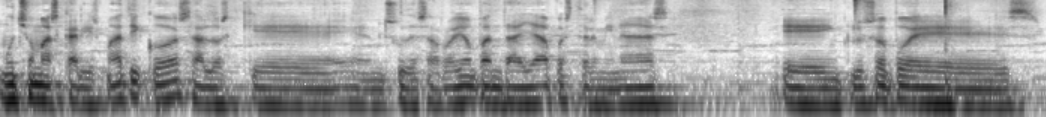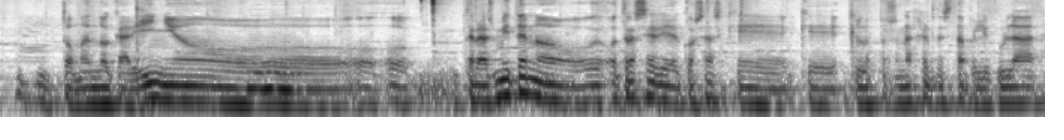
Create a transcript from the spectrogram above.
mucho más carismáticos a los que en su desarrollo en pantalla pues terminas eh, incluso pues tomando cariño o, mm. o, o transmiten o, otra serie de cosas que, que, que, los personajes de esta película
